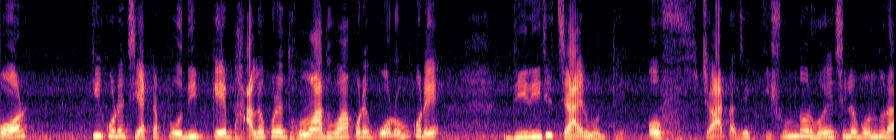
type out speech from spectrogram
পর কি করেছি? একটা প্রদীপকে ভালো করে ধোঁয়া ধোঁয়া করে গরম করে দিয়ে দিয়েছি চায়ের মধ্যে। ওফ, চাটা যে কী সুন্দর হয়েছিল বন্ধুরা।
